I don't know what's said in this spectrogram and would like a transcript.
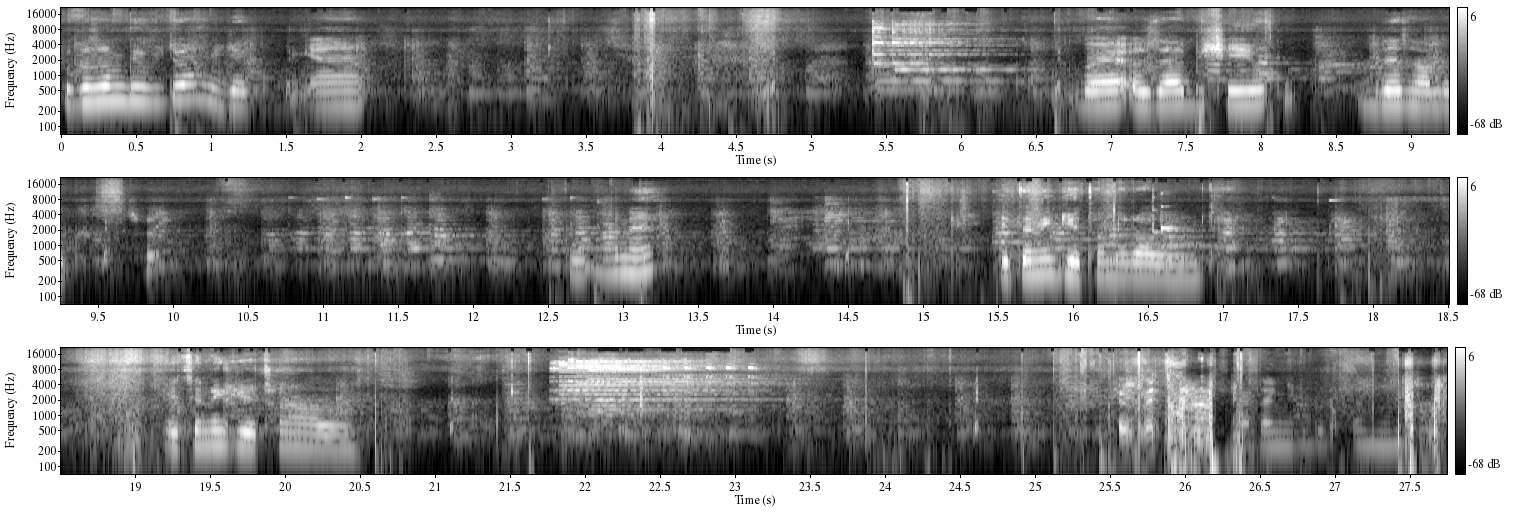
Çok uzun bir video olmayacak. Yani böyle özel bir şey yok. Bir de sağlık. Bu, bu ne? Yetenek jetonları alalım. Yetenek jetonu alalım. Evet. Nereden gibi bir.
